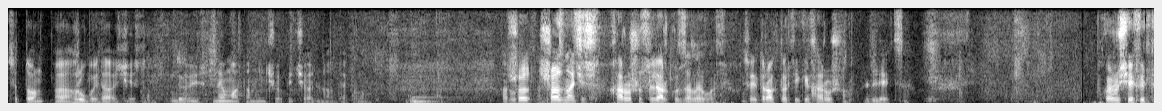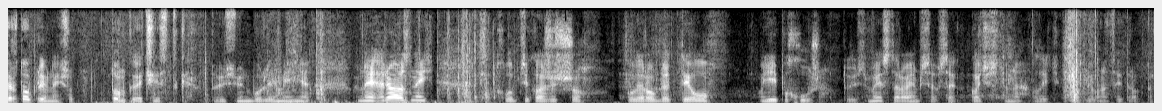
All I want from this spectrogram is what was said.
Це тон а, грубий, да, очистки. Да. Тобто нема там нічого печального такого. Що, що значить хорошу солярку заливати? Цей трактор тільки хорошу лється. Покажу ще фільтр топливний, щоб тонкої очистки. Тобто він більш-менш не грязний. Хлопці кажуть, що коли роблять ТО, їй похуже. Тобто ми стараємося все качественно лити топливо на цей трактор.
